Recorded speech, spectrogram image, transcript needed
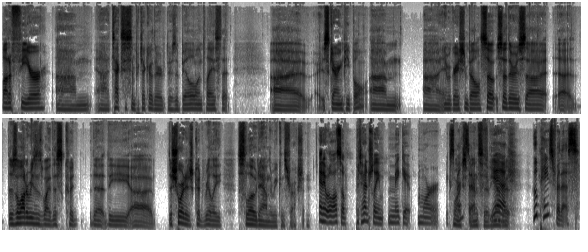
a lot of fear. Um, Texas, in particular, there, there's a bill in place that uh, scaring people. Um, uh, immigration bill. So so there's uh, uh, there's a lot of reasons why this could the the uh, the shortage could really slow down the reconstruction. And it will also potentially make it more expensive. More expensive, yeah. yeah Who pays for this?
